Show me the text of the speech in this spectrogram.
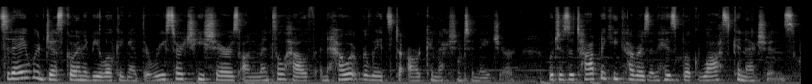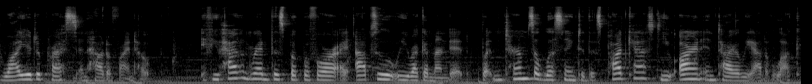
Today, we're just going to be looking at the research he shares on mental health and how it relates to our connection to nature, which is a topic he covers in his book Lost Connections Why You're Depressed and How to Find Hope. If you haven't read this book before, I absolutely recommend it, but in terms of listening to this podcast, you aren't entirely out of luck,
